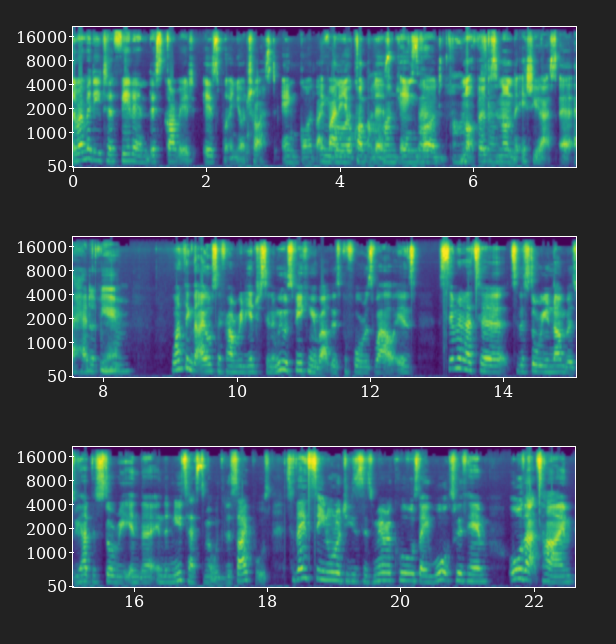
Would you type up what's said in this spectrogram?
the remedy to feeling discouraged is putting your trust in God, like In finding God, your confidence in 100%, God, not focusing on the issue that's uh, ahead of you. Mm-hmm. One thing that I also found really interesting, and we were speaking about this before as well, is similar to to the story in Numbers. We had the story in the in the New Testament with the disciples. So they'd seen all of Jesus' miracles. They walked with him all that time,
